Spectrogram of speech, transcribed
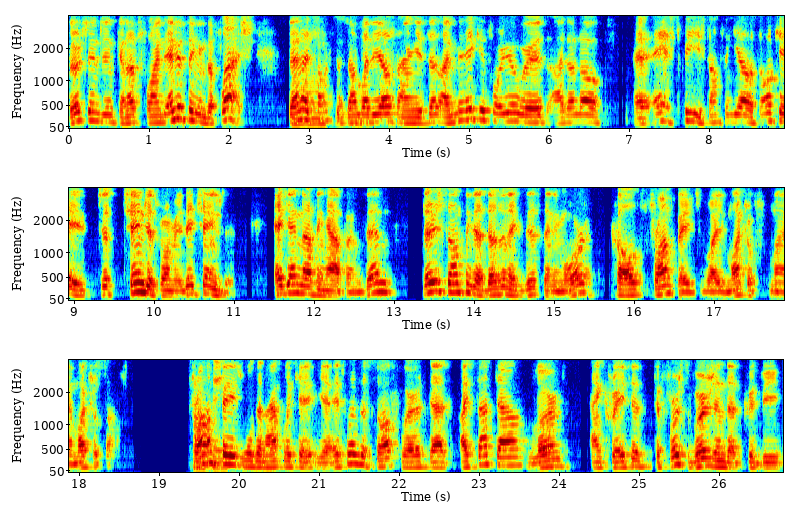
search engines cannot find anything in the Flash. Then I Mhm. talked to somebody else and he said, I make it for you with, I don't know, uh, ASP, something else. Okay, just change it for me. They changed it. Again, nothing happened. Then there is something that doesn't exist anymore called Front Page by Micro, my Microsoft. Front. Page was an application. Yeah, it was a software that I sat down, learned, and created the first version that could be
